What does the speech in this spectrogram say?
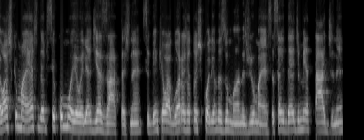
Eu acho que o maestro deve ser como eu, ele é de exatas, né? Se bem que eu agora já estou escolhendo as humanas, viu, maestro? Essa ideia de metade, né?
